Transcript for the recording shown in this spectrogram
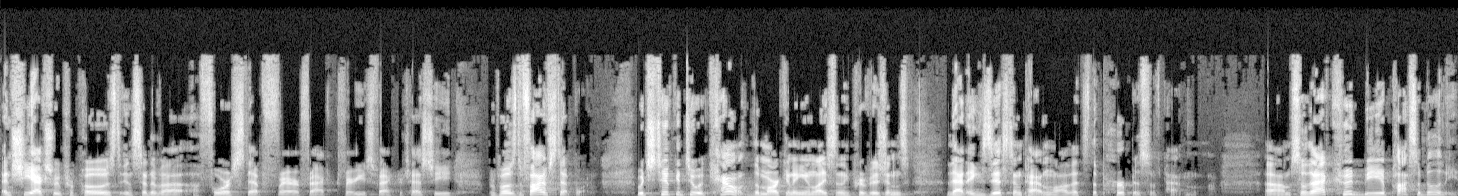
And she actually proposed, instead of a, a four-step fair, fact, fair use factor test, she proposed a five-step one, which took into account the marketing and licensing provisions that exist in patent law. That's the purpose of patent law. Um, so that could be a possibility.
